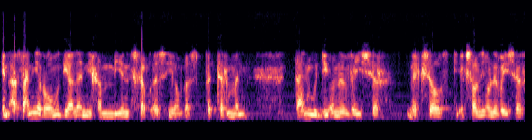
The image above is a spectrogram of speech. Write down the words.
En as dan nie rolmodelle in die gemeenskap is nie, of as bittermin, dan moet die onderwyser, ek sal ek sal die onderwyser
